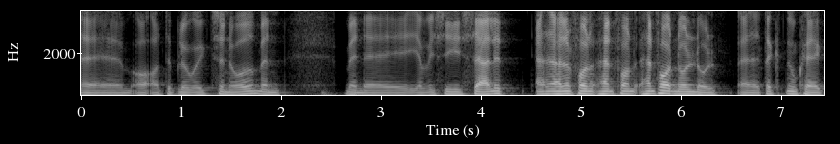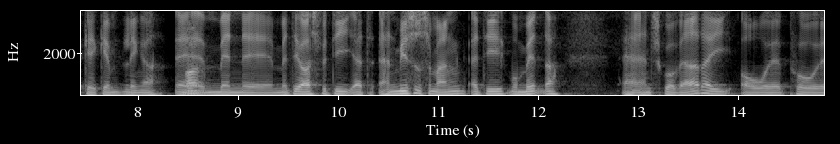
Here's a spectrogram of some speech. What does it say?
øh, og, og det blev ikke til noget, men, men øh, jeg vil sige særligt, Altså, han, får, han, får, han får et 0-0. Uh, det, nu kan jeg ikke gemme det længere. Uh, men, uh, men det er også fordi, at han missede så mange af de momenter, at han skulle have været der i. Og uh, på, uh,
